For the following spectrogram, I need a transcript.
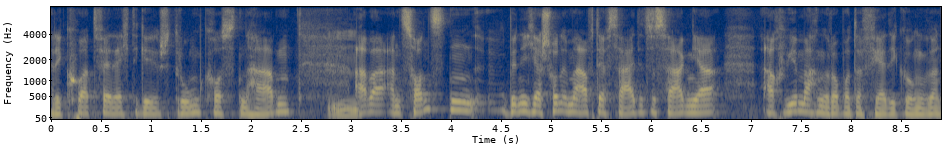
rekordverdächtige Stromkosten haben. Mhm. Aber ansonsten bin ich ja schon immer auf der Seite zu sagen, ja, auch wir machen Roboterfertigung. Man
